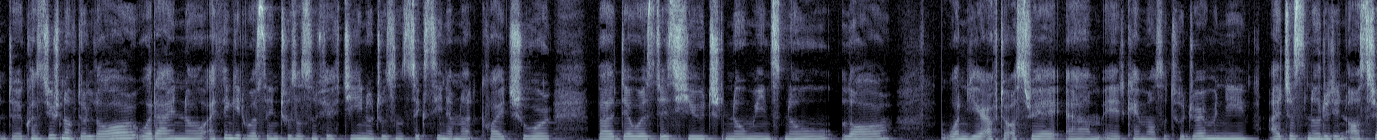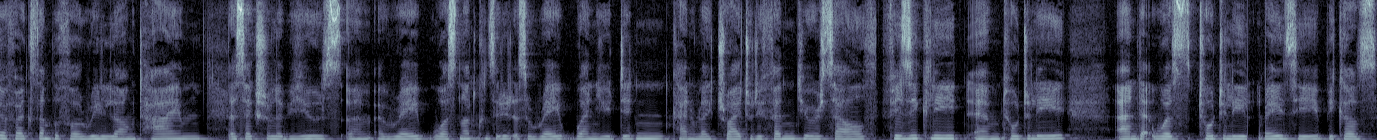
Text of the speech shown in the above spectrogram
the constitution of the law, what I know, I think it was in 2015 or 2016. I'm not quite sure, but there was this huge no means no law. One year after Austria, um, it came also to Germany. I just noted in Austria, for example, for a really long time, a sexual abuse, um, a rape was not considered as a rape when you didn't kind of like try to defend yourself physically, um, totally and that was totally crazy because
